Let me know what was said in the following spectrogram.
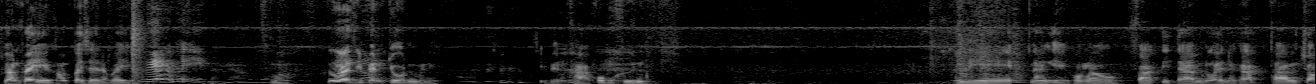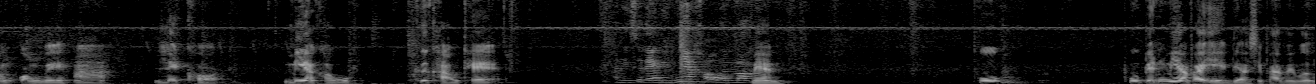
ส่วนพระเอกเขาไปใส่ละพระเอกเน่พระเอกนะหมอคือว่าสิเป็นโจรมานี่สิเป็นขาคมขืน อันนี้ นางเอกของเราฝากติดตามด้วยนะครับ ทางช่องกล้องเวหาเลคคอร์ด เมียเขาคือขาวแท้อันนี้แสดงเมียเขาเป็นบ่แม่นผู้ผู้เป็นเมียพระเอกเดี๋ยวสิพาไปเบิง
